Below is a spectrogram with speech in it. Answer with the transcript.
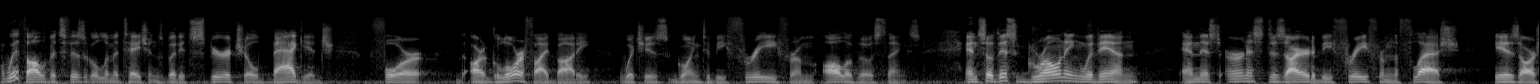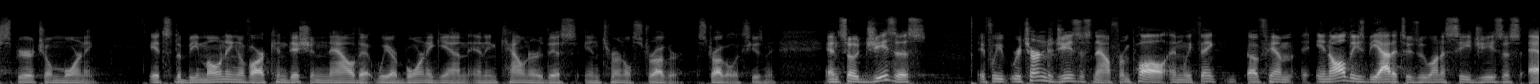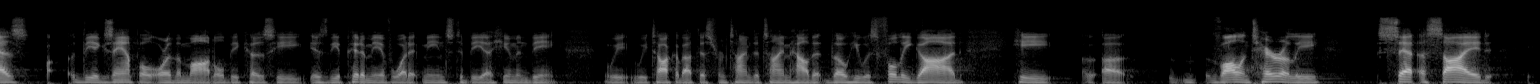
with all of its physical limitations, but its spiritual baggage for our glorified body, which is going to be free from all of those things. And so, this groaning within and this earnest desire to be free from the flesh is our spiritual mourning. It's the bemoaning of our condition now that we are born again and encounter this internal struggle. Struggle, excuse me. And so Jesus if we return to Jesus now from Paul and we think of him in all these Beatitudes, we want to see Jesus as the example or the model because he is the epitome of what it means to be a human being. We, we talk about this from time to time how that though he was fully God, he uh, voluntarily set aside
